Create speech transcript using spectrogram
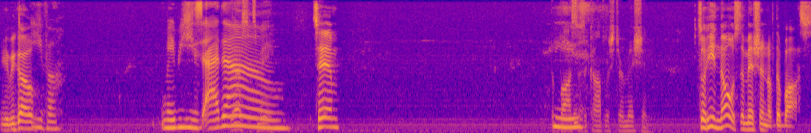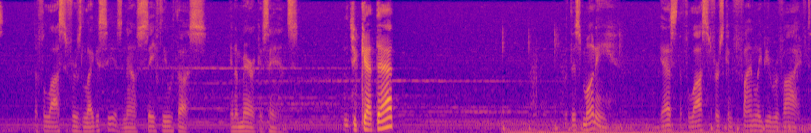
Here we go. Eva. Maybe he's Adam. Yes, It's him. The boss has accomplished her mission. So he knows the mission of the boss. The philosopher's legacy is now safely with us, in America's hands. Did you get that? With this money, yes, the philosophers can finally be revived.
